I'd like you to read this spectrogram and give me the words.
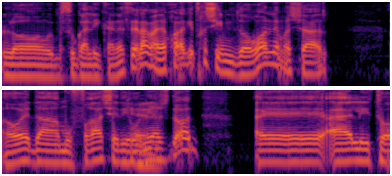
לא מסוגל להיכנס אליו. אני יכול להגיד לך שעם דורון למשל, האוהד המופרע של עירוני אשדוד, אה, היה לי איתו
